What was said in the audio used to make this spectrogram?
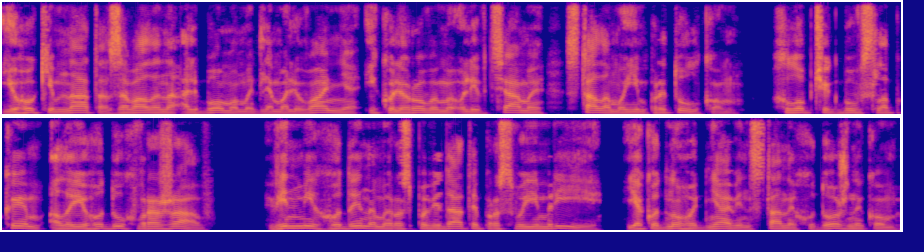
Його кімната, завалена альбомами для малювання і кольоровими олівцями, стала моїм притулком. Хлопчик був слабким, але його дух вражав. Він міг годинами розповідати про свої мрії, як одного дня він стане художником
